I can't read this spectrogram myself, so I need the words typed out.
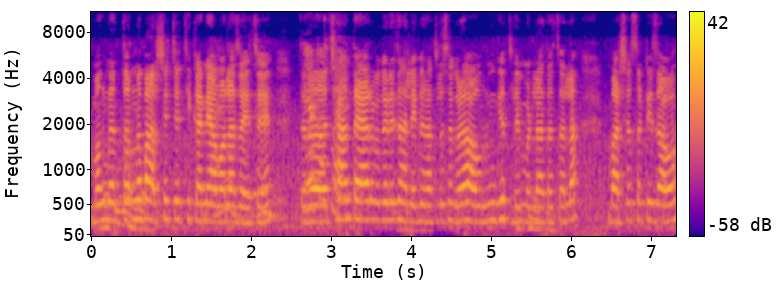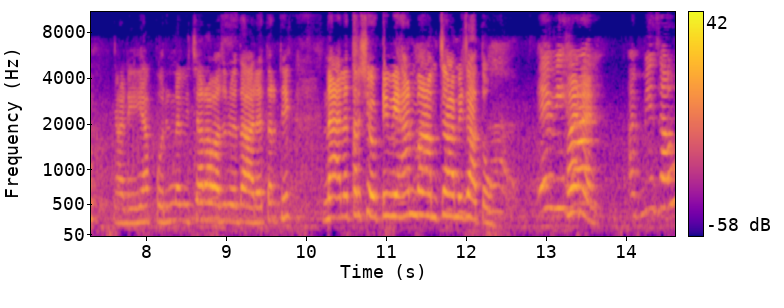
मग नंतर ना बारशेच्या ठिकाणी आम्हाला जायचंय. तर छान तयार वगैरे झाले. घरातलं सगळं आवरून घेतलंय म्हटलं आता चला बारशासाठी जावं. आणि या पोरींना विचारावं अजून एकदा आल्या तर ठीक. नाही आलं तर शेवटी विहान. मग आमचं आम्ही जातो. मी जाऊ?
